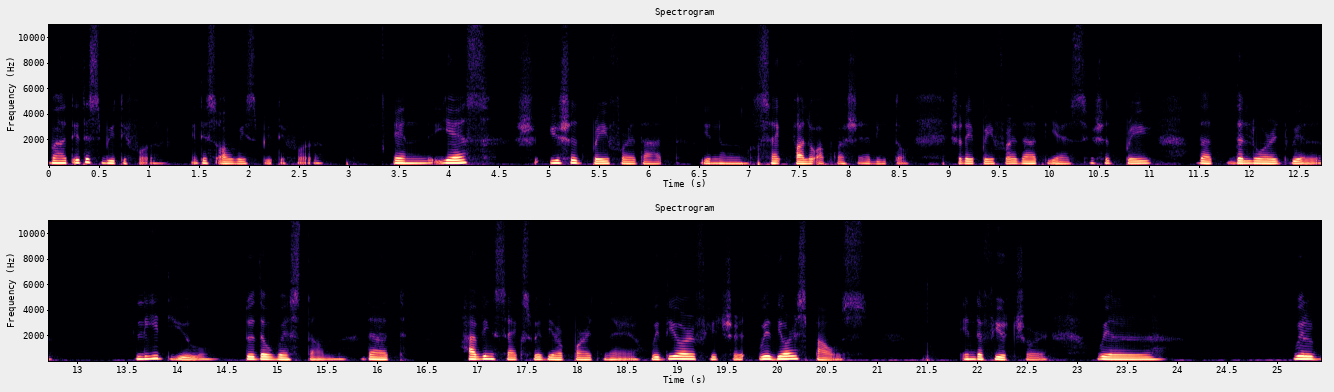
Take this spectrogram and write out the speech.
but it is beautiful it is always beautiful and yes sh- you should pray for that yun yung follow-up question na dito. Should I pray for that? Yes. You should pray that the Lord will lead you to the wisdom that having sex with your partner, with your future, with your spouse in the future will will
